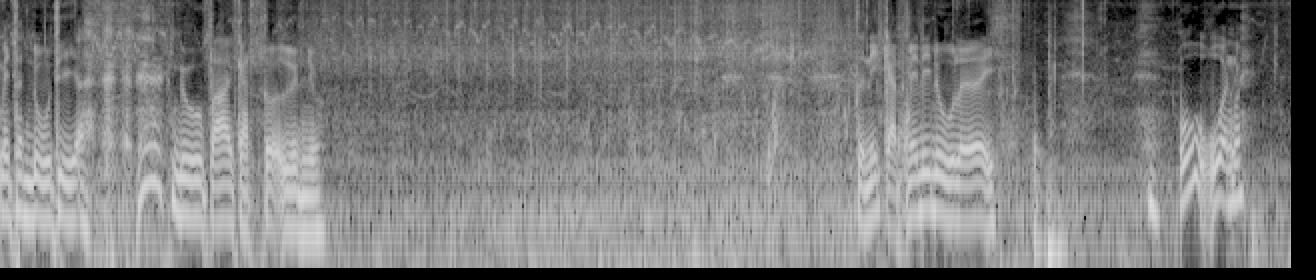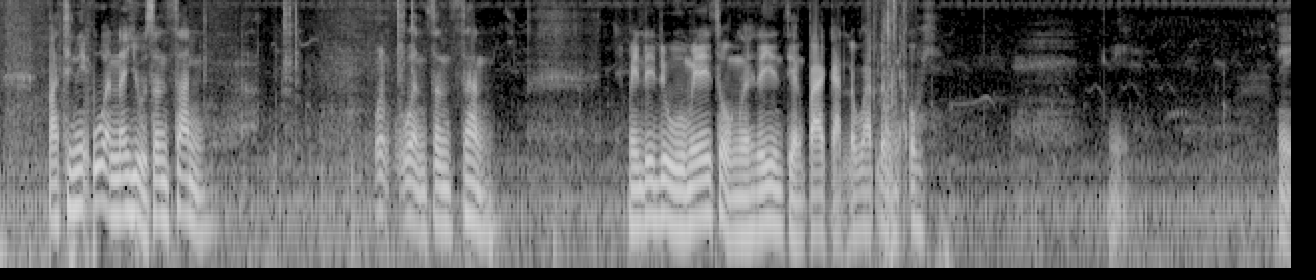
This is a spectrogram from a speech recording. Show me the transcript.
ไม่ทันดูทีอะดูปลากัดตัวอื่นอยู่ ตัวนี้กัดไม่ได้ดูเลยโอ้อ้วนไหมปลาที่นี่อ้วนนะอยู่สั้นๆอ้วนอ้วนสั้นๆ ไม่ได้ดูไม่ได้ส่งเลย ได้ยินเสียงปลากัดแล้ววัดเลยนะโอ้ยนี่นี่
